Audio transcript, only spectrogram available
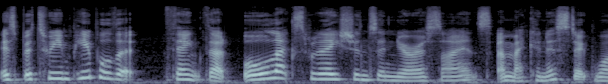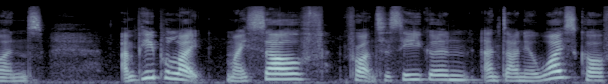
is between people that think that all explanations in neuroscience are mechanistic ones, and people like myself, Frances Egan, and Daniel Weiskopf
